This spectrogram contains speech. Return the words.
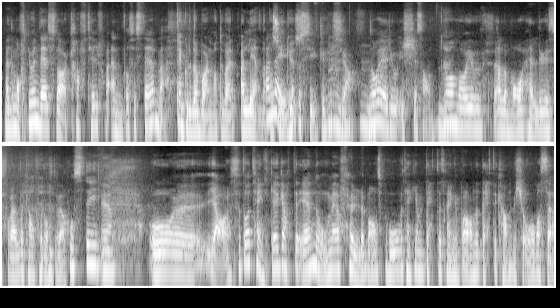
Men det måtte jo en del slagkraft til for å endre systemet. Tenker du da barnet måtte være alene på sykehus? alene på sykehus, ja. Mm, mm. Nå er det jo ikke sånn. Nå må jo, eller må heldigvis foreldre kan få lov til å være hos de. ja. Og ja, Så da tenker jeg at det er noe med å følge barns behov og tenke at dette trenger barnet, dette kan vi ikke overse.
